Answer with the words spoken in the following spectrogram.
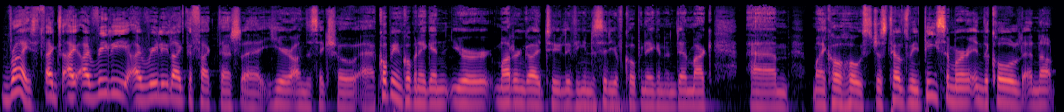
Right, thanks. I, I really, I really like the fact that uh, here on the CiC Show, uh, Copy in Copenhagen, your modern guide to living in the city of Copenhagen in Denmark. Um, my co-host just tells me be somewhere in the cold and not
